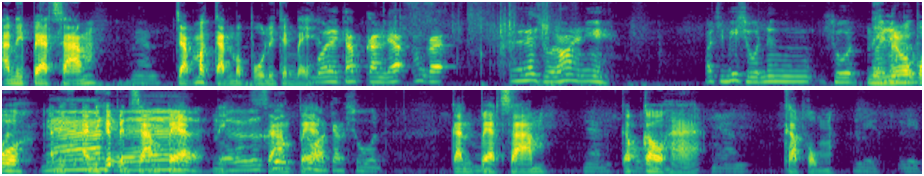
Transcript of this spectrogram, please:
อันนี้แปดสามแม่นจับมากันมาปูหรือจังใดบ่ได้จับกันแล้วมันก็ในสูตรเฮานี่มันสิมีสูตรหนึงสูตรนี่ไปไม่นบ่ปูอันนี้อันนี้คือเป็นสามแปดเออนี่เออสามแปดออกจากสูตรกันแปดสามแม่นกับเก้าห้าแม่นครับผมเรียกเรียก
